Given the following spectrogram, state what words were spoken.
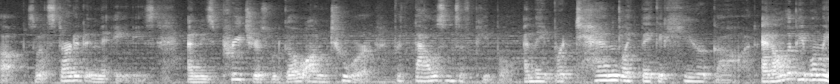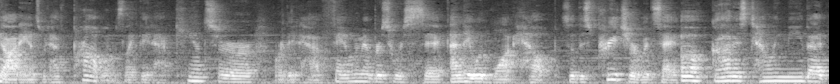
up. So it started in the 80s, and these preachers would go on tour for thousands of people, and they'd pretend like they could hear God. And all the people in the audience would have problems, like they'd have cancer, or they'd have family members who were sick, and they would want help. So this preacher would say, Oh, God is telling me that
